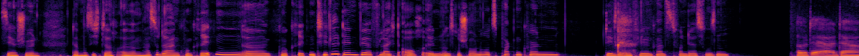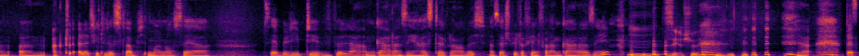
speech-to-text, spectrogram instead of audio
Sehr schön. Da muss ich doch. Ähm, hast du da einen konkreten, äh, konkreten Titel, den wir vielleicht auch in unsere Shownotes packen können, den du empfehlen kannst von der Susan? Äh, der, der ähm, aktuelle Titel ist, glaube ich, immer noch sehr, sehr beliebt. Die Villa am Gardasee heißt der, glaube ich. Also er spielt auf jeden Fall am Gardasee. Mhm. Sehr schön. ja. Das,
